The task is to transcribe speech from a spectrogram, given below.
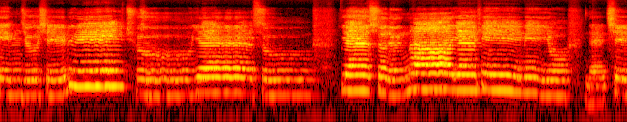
힘 주시리 주 예수. 예수는 나의 힘이요. 내친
